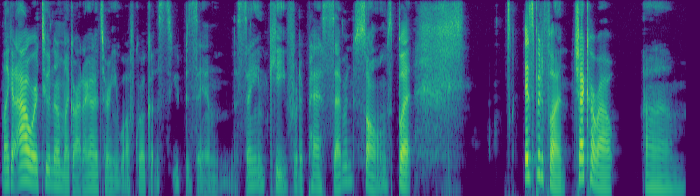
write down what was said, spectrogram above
Like an hour or two, and then I'm like, all right, I gotta turn you off, girl, because you've been saying the same key for the past seven songs. But it's been fun. Check her out. Um,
